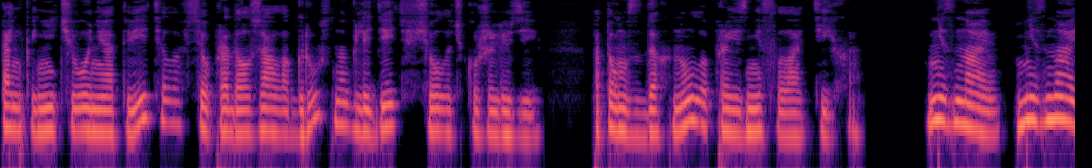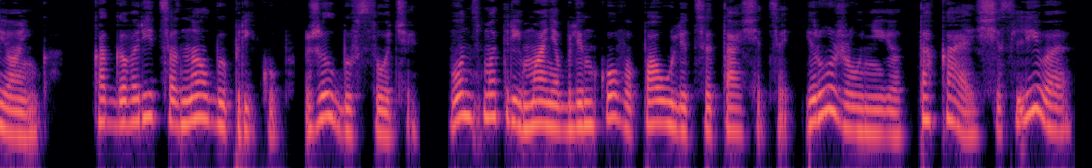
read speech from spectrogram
Танька ничего не ответила, все продолжала грустно глядеть в щелочку жалюзи. Потом вздохнула, произнесла тихо. «Не знаю, не знаю, Анька. Как говорится, знал бы прикуп, жил бы в Сочи. Вон смотри, Маня Блинкова по улице тащится, и рожа у нее такая счастливая.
